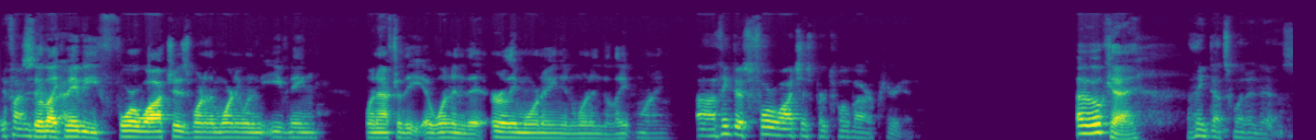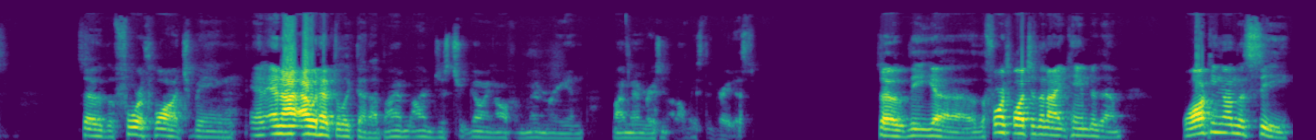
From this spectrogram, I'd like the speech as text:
If I'm So like maybe four watches, one in the morning, one in the evening, one after the uh, one in the early morning, and one in the late morning. uh, I think there's four watches per twelve hour period. Oh, okay. I think that's what it is. So the fourth watch being, and, and I, I would have to look that up. I'm I'm just going off of memory, and my memory is not always the greatest. So the uh, the fourth watch of the night came to them, walking on the sea.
